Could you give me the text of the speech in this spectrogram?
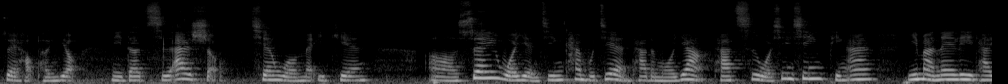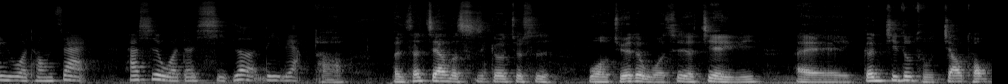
最好朋友。你的慈爱手牵我每一天。呃，虽我眼睛看不见他的模样，他赐我信心平安，以马内利，他与我同在。它是我的喜乐力量。好，本身这样的诗歌就是，我觉得我是介于，哎，跟基督徒交通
